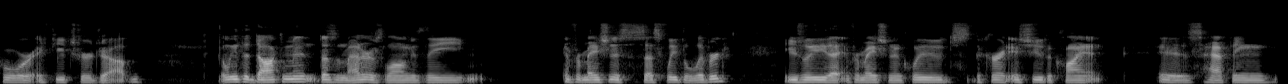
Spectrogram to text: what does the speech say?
for a future job. The length of the document doesn't matter as long as the information is successfully delivered. Usually that information includes the current issue the client is having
